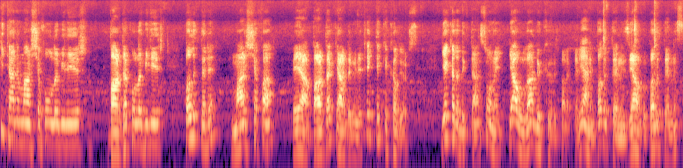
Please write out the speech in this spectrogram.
Bir tane marşafa olabilir, bardak olabilir. Balıkları marşafa veya bardak yardımıyla tek tek yakalıyoruz. Yakaladıktan sonra yavruluğa döküyoruz balıkları. Yani balıklarınız, yavru balıklarınız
